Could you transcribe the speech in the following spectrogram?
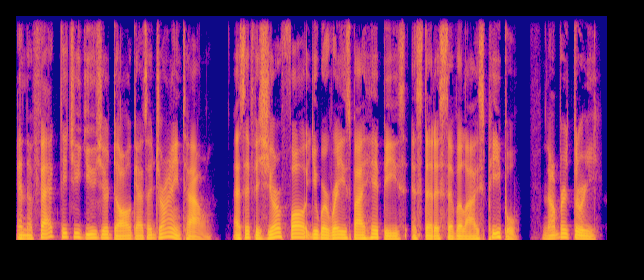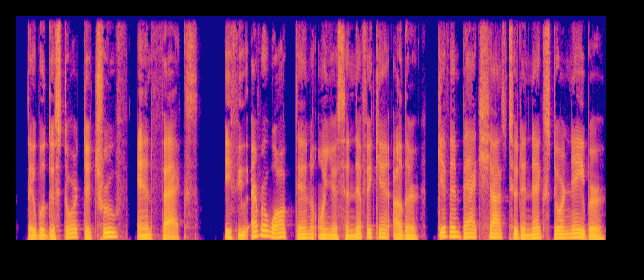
and the fact that you use your dog as a drying towel, as if it's your fault you were raised by hippies instead of civilized people. Number three, they will distort the truth and facts. If you ever walked in on your significant other giving back shots to the next door neighbor,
